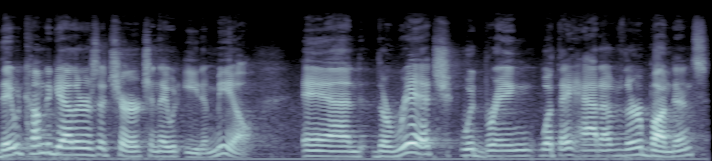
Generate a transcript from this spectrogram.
They would come together as a church and they would eat a meal. And the rich would bring what they had out of their abundance,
